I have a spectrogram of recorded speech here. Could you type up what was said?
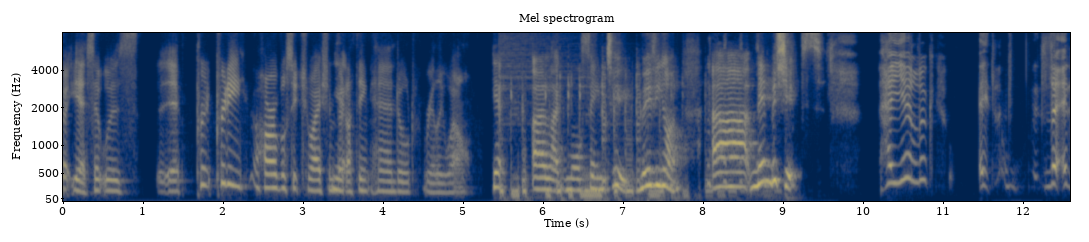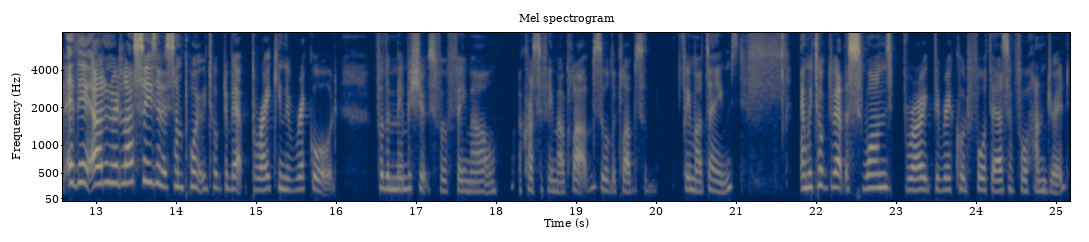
but yes, it was yeah, pretty pretty horrible situation, but I think handled really well. Yep, I like morphine too. Moving on. Uh, memberships. Hey, yeah, look, it, the, I don't know. Last season, at some point, we talked about breaking the record for the memberships for female across the female clubs or the clubs of female teams, and we talked about the Swans broke the record four thousand four hundred.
